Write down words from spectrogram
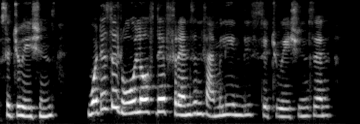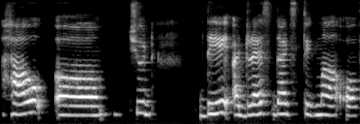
situations. What is the role of their friends and family in these situations, and how uh, should they address that stigma of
